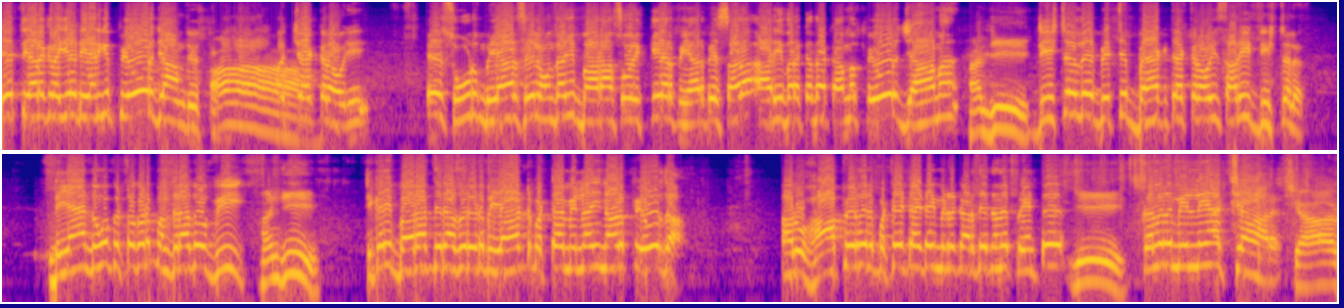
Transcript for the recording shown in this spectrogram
ਇਹ ਤਿਆਰ ਕਰਾਈਆ ਡਿਜ਼ਾਈਨ ਕਿ ਪਿਓਰ ਜਾਮ ਦੇ ਉੱਤੇ। ਆਹ। ਚੈੱਕ ਕਰਾਓ ਜੀ। ਇਹ ਸੂਟ ਬਾਜ਼ਾਰ ਸੇਲ ਹੁੰਦਾ ਜੀ 1200 1050 ਰੁਪਏ ਸਾਰਾ। ਆਰੀ ਵਰਕ ਦਾ ਕੰਮ ਪਿਓਰ ਜਾਮ। ਹਾਂਜੀ। ਡਿਜੀਟਲ ਦੇ ਵਿੱਚ ਬੈਕ ਚੈੱਕ ਕਰੋ ਜੀ ਸਾਰੀ ਡਿਜੀਟਲ ਡਿਜ਼ਾਈਨ ਦਊਂਗਾ ਘੱਟੋ ਘੱਟ 15 ਤੋਂ 20 ਹਾਂਜੀ। ਠੀਕ ਹੈ ਜੀ 12 1300 ਰੇਟ ਬਾਜ਼ਾਰ ਦੁਪੱਟਾ ਮਿਲਣਾ ਜੀ ਨਾਲ ਪਿਓਰ ਦਾ। ਆ ਲੋ ਹਾਫ ਪਿਓਰ ਦੇ ਦੁਪੱਟੇ ਟਾਈ ਟਾਈ ਮੀਟਰ ਕਰਦੇ ਇਦਾਂ ਦੇ ਪ੍ਰਿੰਟ ਜੀ। ਕਲਰ ਮਿਲਨੇ ਆ ਚਾਰ। ਚਾਰ।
